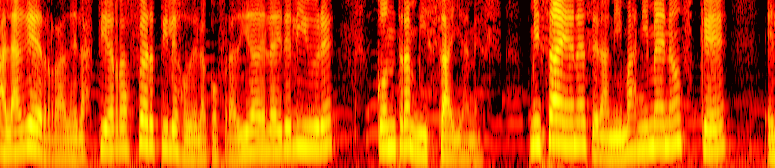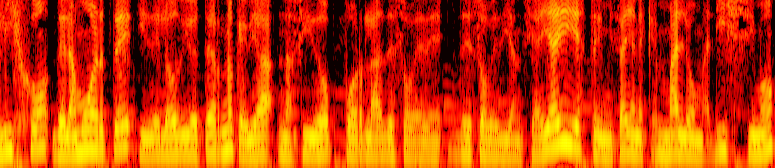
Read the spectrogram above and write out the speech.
a la guerra de las tierras fértiles o de la cofradía del aire libre contra Misáyanes. Misáyanes era ni más ni menos que el hijo de la muerte y del odio eterno que había nacido por la desobediencia. Y ahí este Misáyanes, que es malo, malísimo,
